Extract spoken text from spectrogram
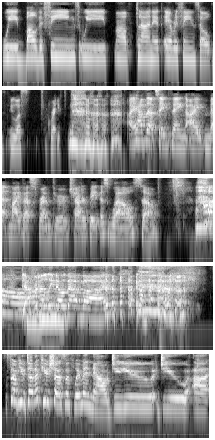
we bought the things, we uh, planned everything. So it was great. I have that same thing. I met my best friend through Chaturbate as well, so definitely know that vibe. So if you've done a few shows with women now, do you do you uh,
